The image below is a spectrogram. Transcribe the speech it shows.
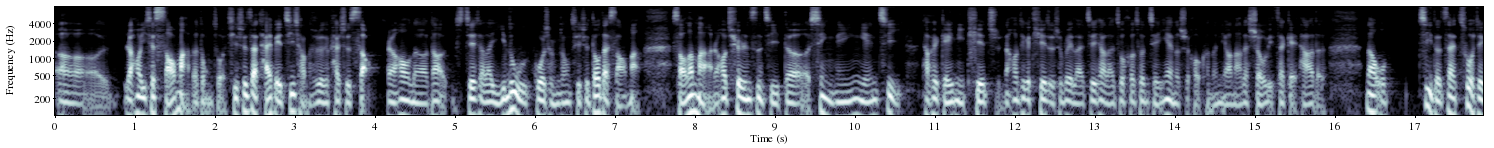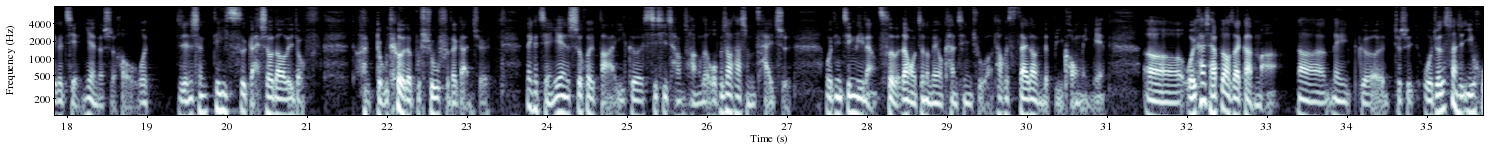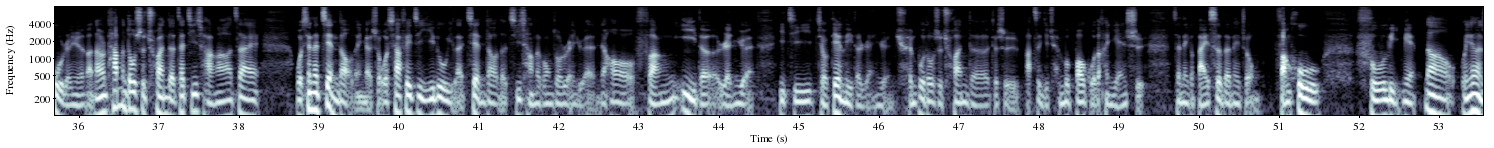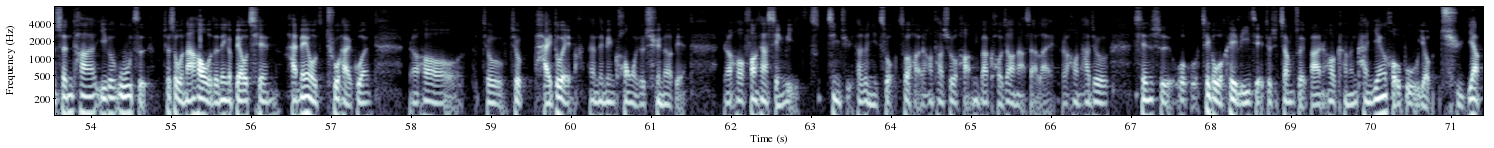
呃，然后一些扫码的动作，其实在台北机场的时候就开始扫，然后呢，到接下来一路过程中，其实都在扫码，扫了码，然后确认自己的姓名、年纪，他会给你贴纸，然后这个贴纸是未来接下来做核酸检验的时候，可能你要拿在手里再给他的。那我记得在做这个检验的时候，我。人生第一次感受到了一种很独特的不舒服的感觉。那个检验是会把一个细细长长的，我不知道它什么材质，我已经经历两次了，但我真的没有看清楚啊。它会塞到你的鼻孔里面。呃，我一开始还不知道在干嘛。那那个就是我觉得算是医护人员吧，当然他们都是穿的，在机场啊，在我现在见到的，应该说我下飞机一路以来见到的机场的工作人员，然后防疫的人员以及酒店里的人员，全部都是穿的，就是把自己全部包裹的很严实，在那个白色的那种防护服里面。那我印象很深，他一个屋子，就是我拿好我的那个标签，还没有出海关，然后就就排队嘛，那那边空我就去那边。然后放下行李进去，他说你坐坐好，然后他说好，你把口罩拿下来，然后他就先是我我这个我可以理解，就是张嘴巴，然后可能看咽喉部有取样，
